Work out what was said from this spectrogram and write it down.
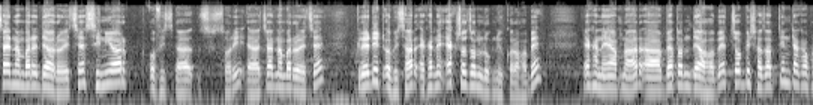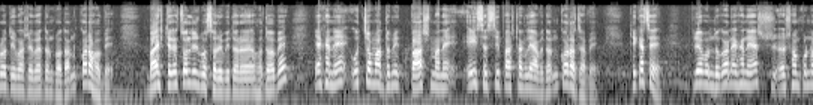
চার নম্বরে দেওয়া রয়েছে সিনিয়র অফিস সরি চার নাম্বার রয়েছে ক্রেডিট অফিসার এখানে একশো জন লোক নিয়োগ করা হবে। এখানে আপনার বেতন দেওয়া হবে চব্বিশ হাজার তিন টাকা প্রতি মাসে বেতন প্রদান করা হবে। বাইশ থেকে চল্লিশ বছরের ভিতরে হতে হবে। এখানে উচ্চ মাধ্যমিক পাস মানে এইচএসসি পাস থাকলে আবেদন করা যাবে। ঠিক আছে? প্রিয় বন্ধুগণ, এখানে সম্পূর্ণ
